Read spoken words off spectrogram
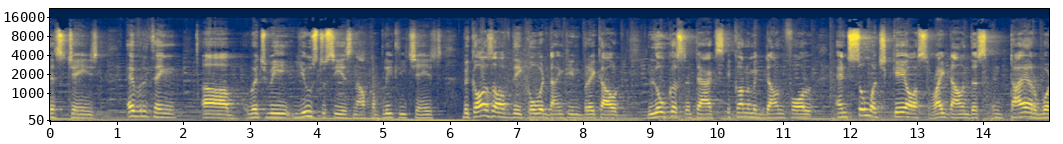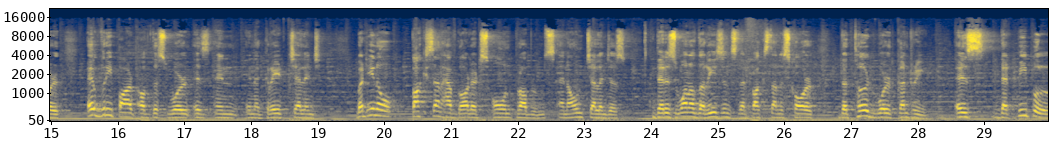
is changed. Everything uh, which we used to see is now completely changed because of the COVID-19 breakout, locust attacks, economic downfall, and so much chaos right now in this entire world. Every part of this world is in, in a great challenge. But you know, Pakistan have got its own problems and own challenges. There is one of the reasons that Pakistan is called the third world country is that people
